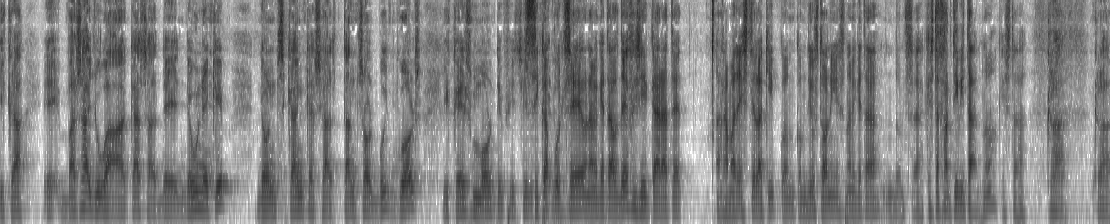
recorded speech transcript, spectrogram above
I clar, eh, vas a jugar a casa d'un equip doncs, que ha encaixat tan sols 8 gols i que és molt difícil. Sí que potser una miqueta el dèficit que ara té, ara mateix té l'equip, com, com dius, Toni, és una miqueta doncs, aquesta efectivitat, no? Aquesta... Clar, Clar,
